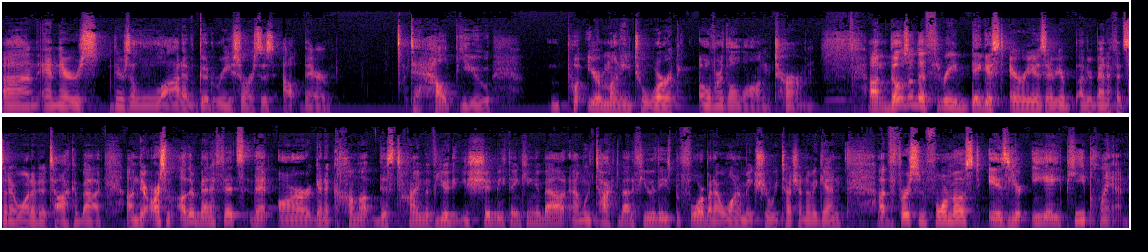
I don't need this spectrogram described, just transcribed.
Um, and there's there's a lot of good resources out there to help you put your money to work over the long term. Um, those are the three biggest areas of your of your benefits that I wanted to talk about. Um, there are some other benefits that are going to come up this time of year that you should be thinking about. Um, we've talked about a few of these before, but I want to make sure we touch on them again. Uh, the first and foremost is your EAP plan.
